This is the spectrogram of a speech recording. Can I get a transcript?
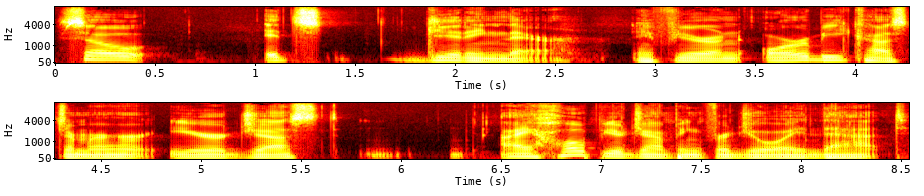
So it's getting there. If you're an Orbi customer, you're just, I hope you're jumping for joy that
